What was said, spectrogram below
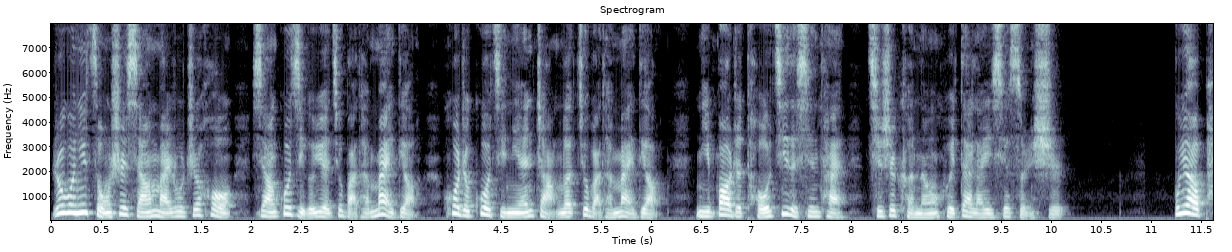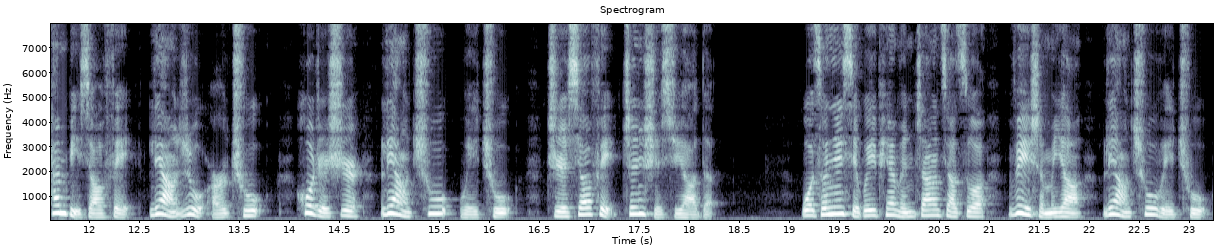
如果你总是想买入之后，想过几个月就把它卖掉，或者过几年涨了就把它卖掉，你抱着投机的心态，其实可能会带来一些损失。不要攀比消费，量入而出，或者是量出为出，只消费真实需要的。我曾经写过一篇文章，叫做《为什么要量出为出，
